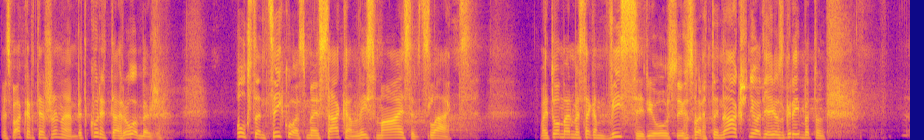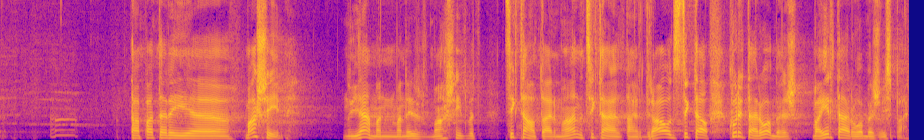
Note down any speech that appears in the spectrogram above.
mēs vakar tieši runājām, kur ir tā robeža? Pulksten cikos mēs sakām, viss mājas ir slēgts. Vai tomēr mēs sakām, viss ir jūsu, jūs varat te nākšņot, ja jūs gribat. Un, Tāpat arī uh, mašīna. Nu, jā, man, man ir mašīna, bet cik tālu tā ir mana, cik tālu tā ir draudzene, cik tālu, kur ir tā robeža? Vai ir tā robeža vispār?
